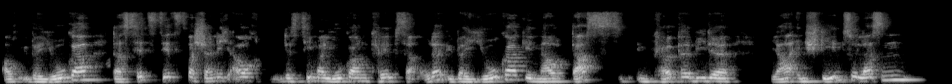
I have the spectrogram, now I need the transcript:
auch über Yoga. Das setzt jetzt wahrscheinlich auch das Thema Yoga und Krebs an, oder? Über Yoga genau das im Körper wieder ja, entstehen zu lassen,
